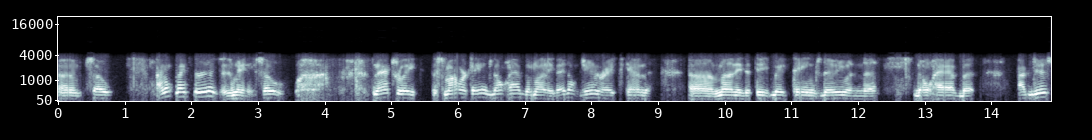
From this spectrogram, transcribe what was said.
um, so I don't think there is as many. So naturally, the smaller teams don't have the money. They don't generate the kind of uh, money that these big teams do and uh, don't have. But I just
